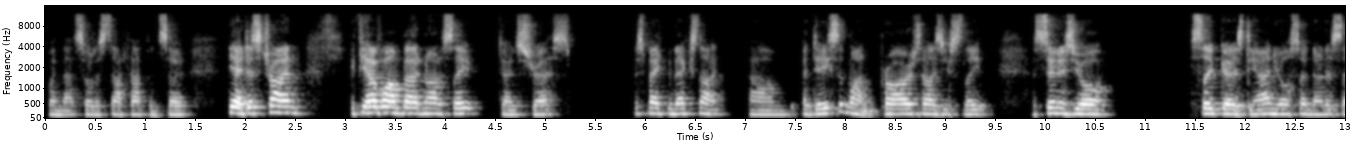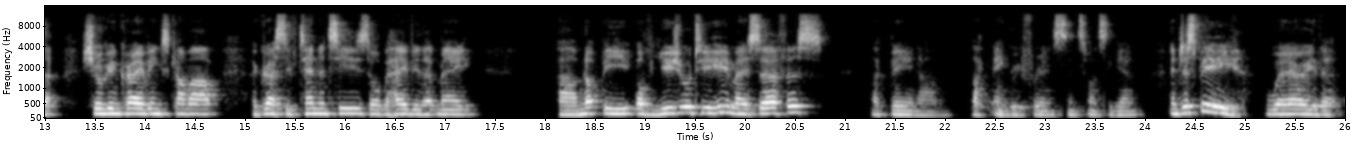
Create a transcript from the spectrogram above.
when that sort of stuff happens. So yeah, just try and if you have one bad night of sleep, don't stress. Just make the next night um, a decent one. Prioritize your sleep. As soon as you're sleep goes down, you also notice that sugar cravings come up, aggressive tendencies or behavior that may um, not be of usual to you may surface, like being um, like angry, for instance, once again. And just be wary that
